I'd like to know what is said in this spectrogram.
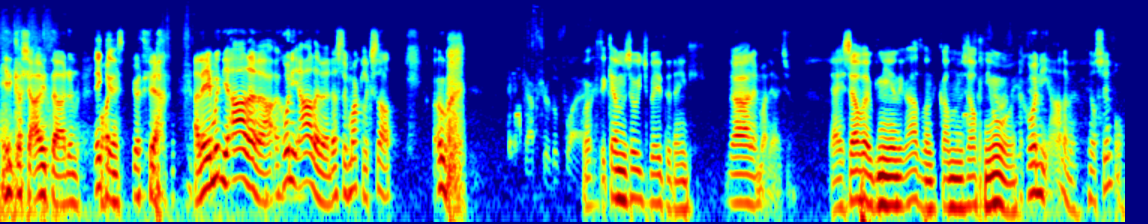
Ik als je uithoudt. Ik, Oh, eh. is kut, ja. Alleen je moet niet ademen. Gewoon niet ademen. Dat is toch makkelijk zat? Oh. Wacht, ik heb hem zoiets beter, denk ik. Ja, nee, maar niet uit, joh. Ja, jezelf heb ik niet in de gaten, want ik kan mezelf niet horen. Gewoon niet ademen. Heel simpel.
